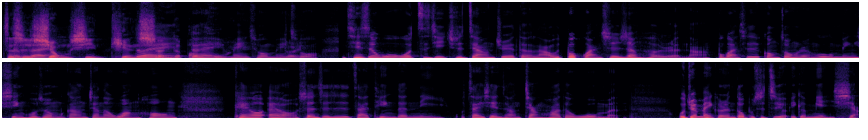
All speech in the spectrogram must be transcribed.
这是雄性天生的保护欲。没错，没错。其实我我自己是这样觉得啦。我不管是任何人呐、啊，不管是公众人物、明星，或是我们刚刚讲的网红、KOL，甚至是在听的你，在现场讲话的我们。我觉得每个人都不是只有一个面相，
